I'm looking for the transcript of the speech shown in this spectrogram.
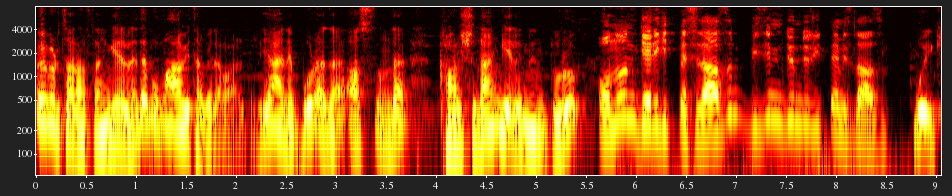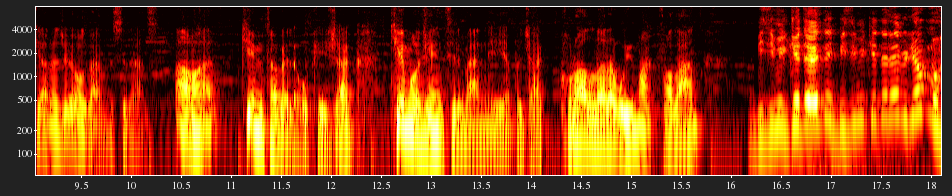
öbür taraftan gelene de bu mavi tabela vardır. Yani burada aslında karşıdan gelenin durup Onun geri gitmesi lazım. Bizim dümdüz gitmemiz lazım. bu iki araca yol vermesi lazım. Ama kim tabela okuyacak, kim o centilmenliği yapacak, kurallara uymak falan Bizim ülkede öyle değil. Bizim ülkede ne biliyor musun?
